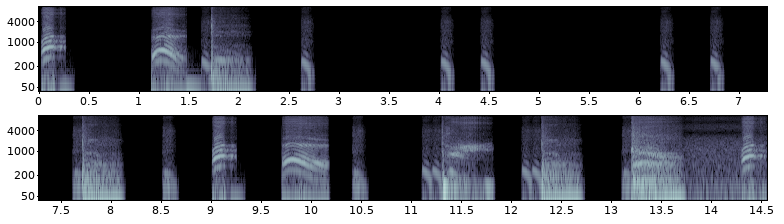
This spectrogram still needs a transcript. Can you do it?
What? Hey. What? Hey. What?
